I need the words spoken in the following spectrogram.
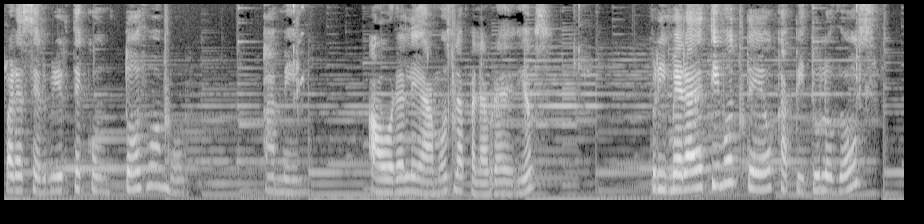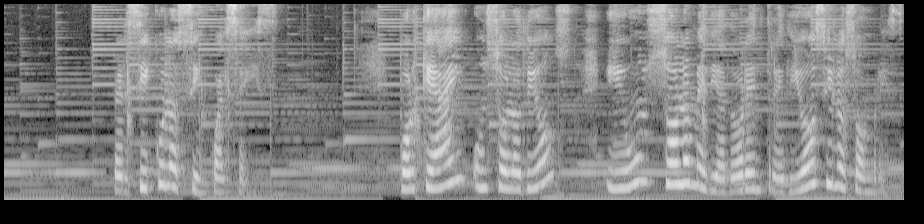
para servirte con todo amor. Amén. Ahora leamos la palabra de Dios. Primera de Timoteo capítulo 2 versículos 5 al 6. Porque hay un solo Dios y un solo mediador entre Dios y los hombres,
